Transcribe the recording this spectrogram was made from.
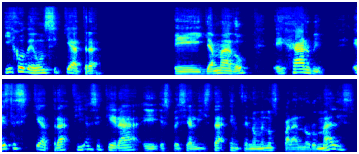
hijo de un psiquiatra eh, llamado eh, Harvey. Este psiquiatra, fíjense que era eh, especialista en fenómenos paranormales.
